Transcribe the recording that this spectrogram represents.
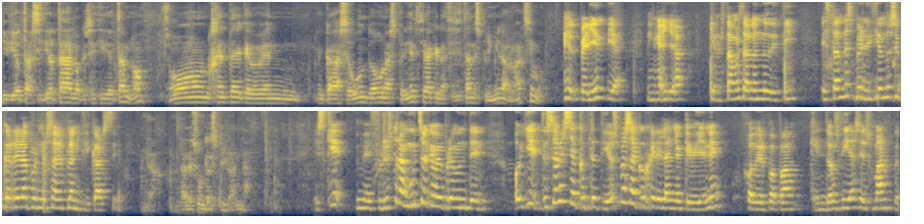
Idiotas, idiotas, lo que se dice idiotas, no. Son gente que ven en cada segundo una experiencia que necesitan exprimir al máximo. Experiencia. Venga ya, que no estamos hablando de ti. Están desperdiciando su carrera por no saber planificarse. Ya, dales un respiro, anda. Es que me frustra mucho que me pregunten Oye, ¿tú sabes si a cooptativos vas a coger el año que viene? Joder, papá, que en dos días es marzo.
